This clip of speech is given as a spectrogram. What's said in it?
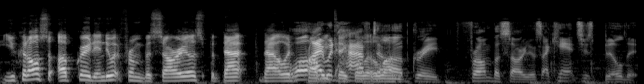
you could also upgrade into it from Basarios, but that that would well, probably I would have to long. upgrade from Basarios. I can't just build it.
